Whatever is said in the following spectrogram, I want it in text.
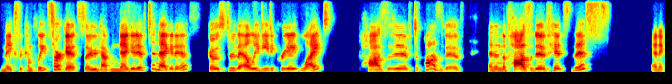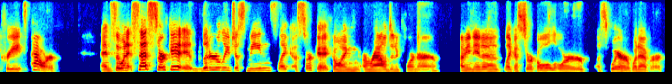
makes a complete circuit. So you have negative to negative, goes through the LED to create light, positive to positive, and then the positive hits this and it creates power. And so when it says circuit, it literally just means like a circuit going around in a corner. I mean, in a like a circle or a square, whatever.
